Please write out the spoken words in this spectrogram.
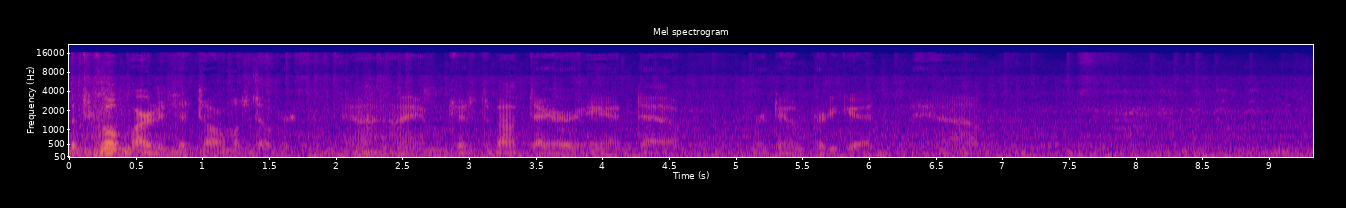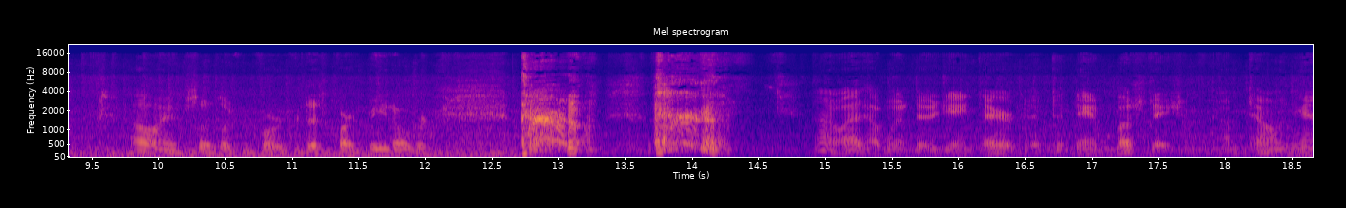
But the cool part is it's almost over. I am just about there and uh, we're doing pretty good. Um, oh, I am so looking forward for this part being over. Going to it ain't there at the damn bus station. I'm telling you,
